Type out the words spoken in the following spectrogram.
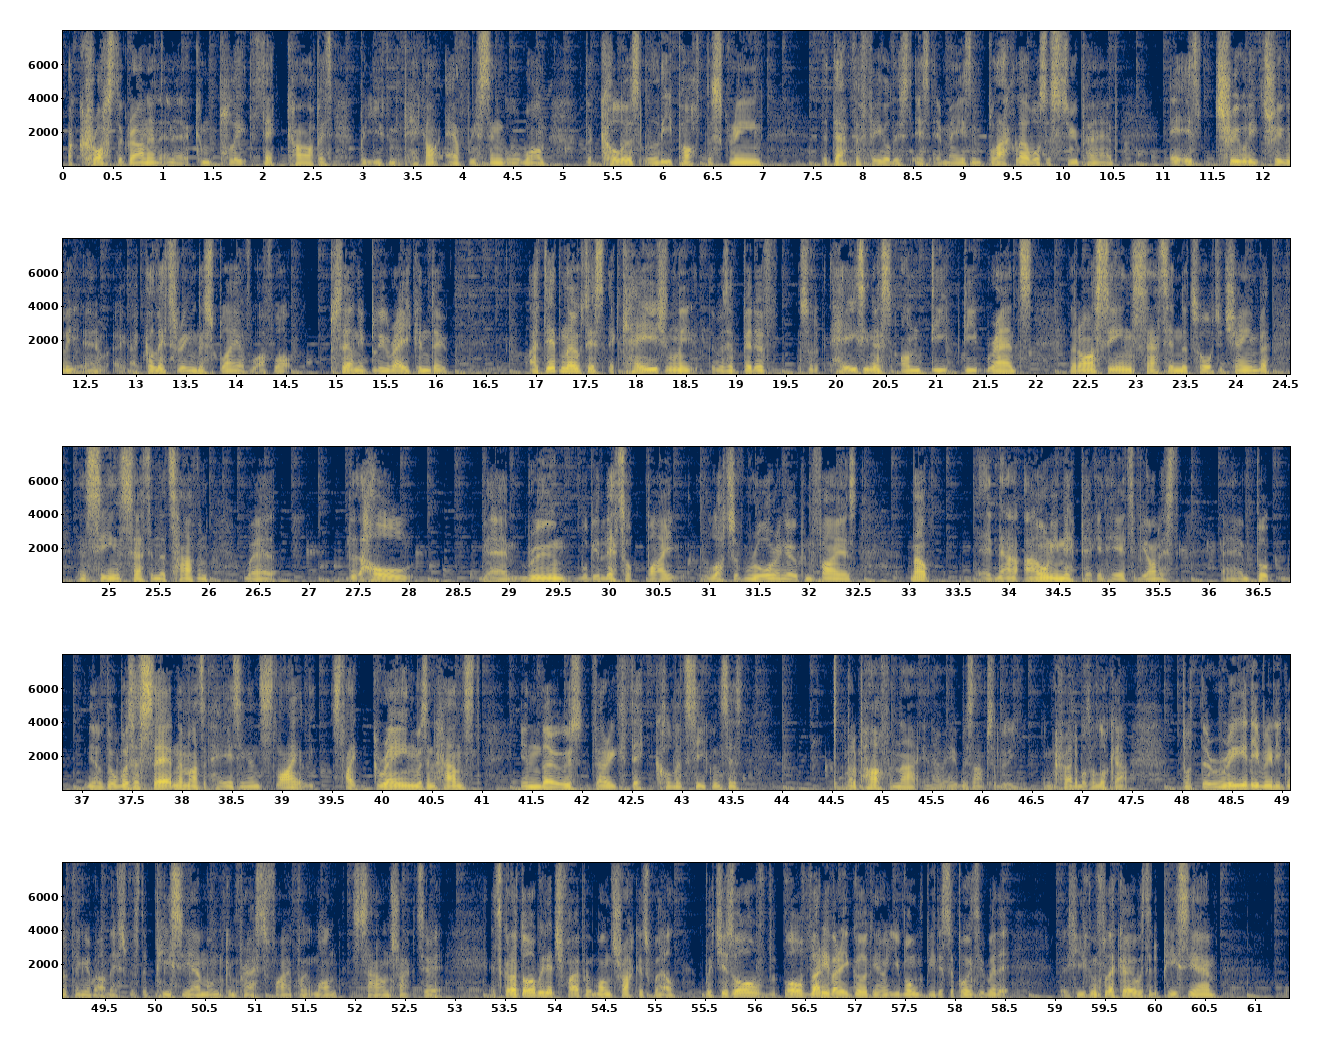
across the ground in, in, a complete thick carpet, but you can pick out every single one. The colours leap off the screen. The depth of field is, is amazing. Black levels are superb. It is truly, truly a, a glittering display of, of what certainly Blu-ray can do. I did notice occasionally there was a bit of sort of haziness on deep, deep reds. There are scenes set in the torture chamber and scenes set in the tavern where the whole um, room will be lit up by lots of roaring open fires. Now, now I only nitpicking here to be honest, um, but you know there was a certain amount of hazing and slightly slight grain was enhanced in those very thick coloured sequences. But apart from that, you know, it was absolutely incredible to look at. But the really, really good thing about this was the PCM uncompressed 5.1 soundtrack to it. It's got a Dolby Digital 5.1 track as well, which is all all very very good. You know, you won't be disappointed with it. But if you can flick over to the PCM,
